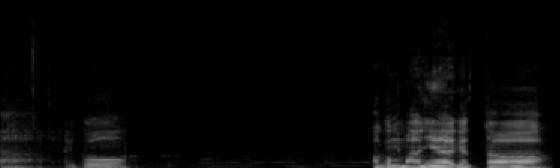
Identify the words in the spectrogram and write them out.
아, 이거 과금 많이 해야겠다.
